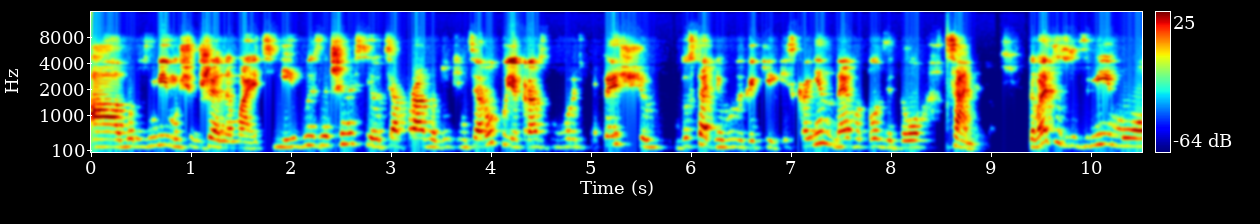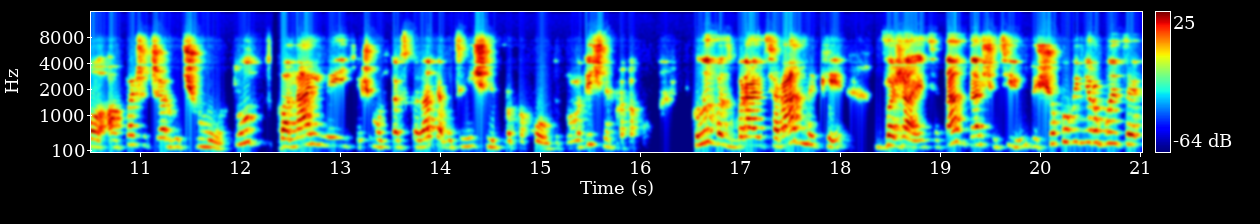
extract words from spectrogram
А ми розуміємо, що вже немає цієї визначеності. Оця фраза до кінця року якраз говорить про те, що достатньо велика кількість країн не готові до саміту. Давайте зрозуміємо, а в першу чергу, чому тут банальний, якщо можна так сказати, або цинічний протокол, дипломатичний протокол. Коли у вас збираються радники, вважається так, да, що ці люди що повинні робити?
